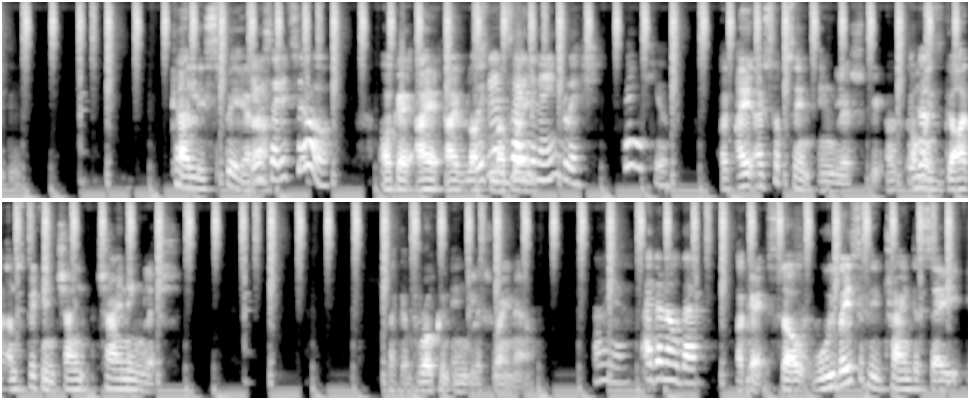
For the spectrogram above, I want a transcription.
you did. Kalispera. You said it too. Okay, I, I've lost my We didn't say it in. English. Thank you. Like, I, I stopped saying English. be- Oh, oh my god, I'm speaking Chine, Chine English. Like a broken English right now. Oh yeah. I don't know that. Okay, so we're basically trying to say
